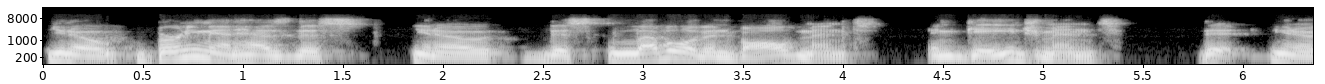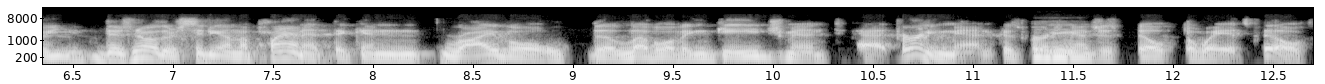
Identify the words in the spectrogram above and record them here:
you know burning man has this you know this level of involvement engagement that you know you- there's no other city on the planet that can rival the level of engagement at burning man because burning Mhm. man's just built the way it's built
